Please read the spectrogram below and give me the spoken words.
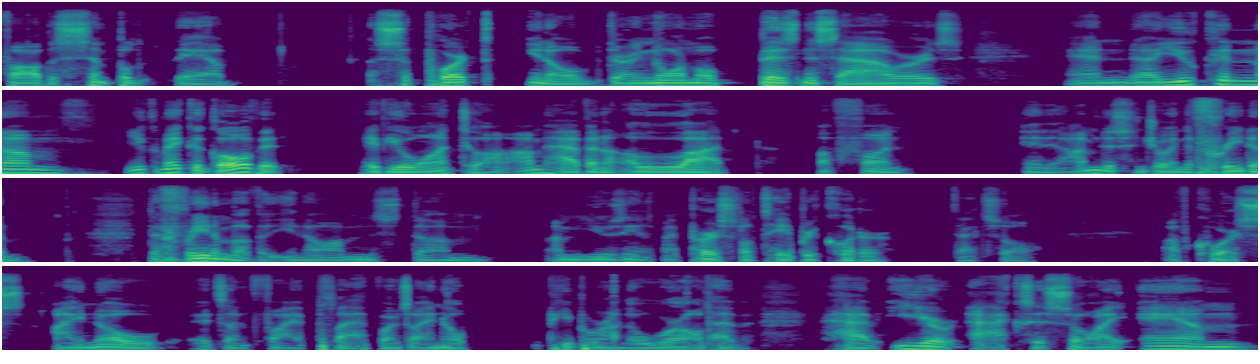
Follow the simple have support, you know, during normal business hours, and uh, you can um you can make a go of it if you want to. I'm having a lot of fun, and I'm just enjoying the freedom, the freedom of it. You know, I'm just um I'm using it as my personal tape recorder. That's all. Of course, I know it's on five platforms. I know people around the world have have ear access, so I am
